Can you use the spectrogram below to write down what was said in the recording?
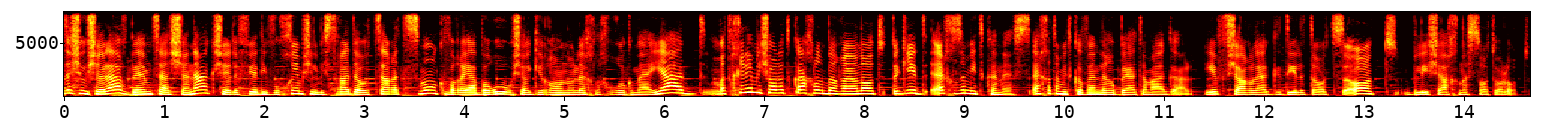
באיזשהו שלב, באמצע השנה, כשלפי הדיווחים של משרד האוצר עצמו כבר היה ברור שהגירעון הולך לחרוג מהיעד, מתחילים לשאול את כחלון בראיונות, תגיד, איך זה מתכנס? איך אתה מתכוון לרבע את המעגל? אי אפשר להגדיל את ההוצאות בלי שההכנסות עולות.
